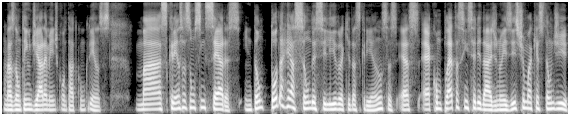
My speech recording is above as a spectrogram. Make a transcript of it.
mas não tenho diariamente contato com crianças mas crianças são sinceras. Então, toda a reação desse livro aqui das crianças é, é completa sinceridade. Não existe uma questão de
